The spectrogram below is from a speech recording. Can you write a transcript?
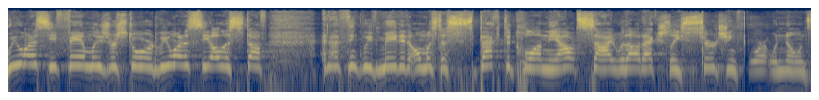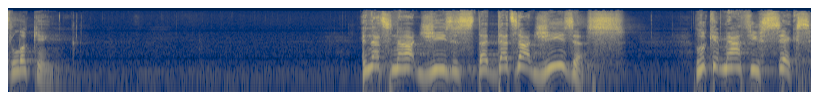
We want to see families restored. We want to see all this stuff. And I think we've made it almost a spectacle on the outside without actually searching for it when no one's looking. And that's not Jesus. That, that's not Jesus. Look at Matthew 6.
